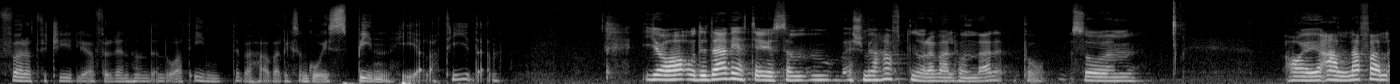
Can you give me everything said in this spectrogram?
För att förtydliga för den hunden då att inte behöva liksom gå i spinn hela tiden. Ja, och det där vet jag ju som, eftersom jag har haft några vallhundar på, så um, har jag i alla fall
